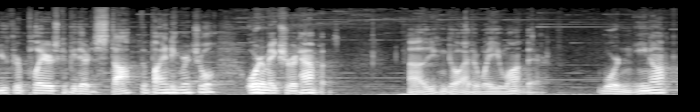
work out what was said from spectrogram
euchre players could be there to stop the binding ritual or to make sure it happens. Uh, you can go either way you want there. Warden Enoch.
